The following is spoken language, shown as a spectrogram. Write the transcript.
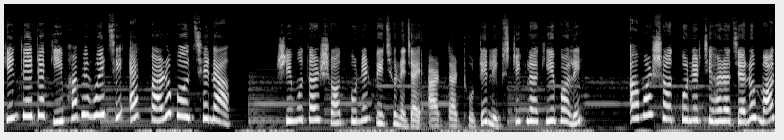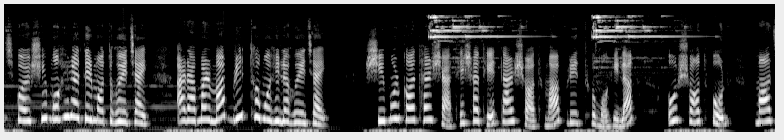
কিন্তু এটা কীভাবে হয়েছে একবারও বলছে না। শিমু তার সৎ বোনের পেছনে যায় আর তার ঠোঁটে লিপস্টিক লাগিয়ে বলে, আমার সৎ বোনের চেহারা যেন মাঝ বয়সী মহিলাদের মতো হয়ে যায় আর আমার মা বৃদ্ধ মহিলা হয়ে যায়। শিমুর কথার সাথে সাথে তার সৎ মা বৃদ্ধ মহিলা ও সৎ বোন মাঝ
